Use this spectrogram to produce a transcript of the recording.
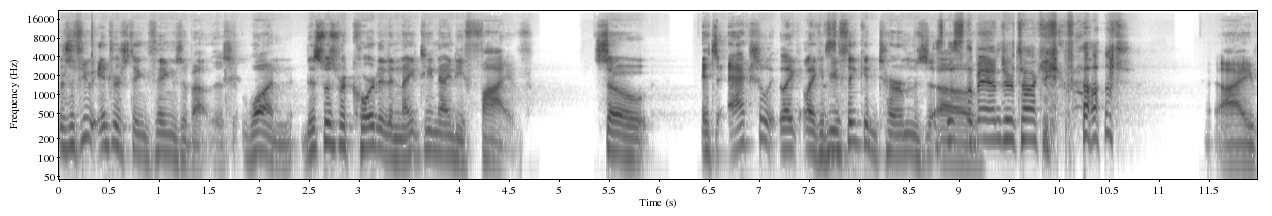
there's a few interesting things about this. One, this was recorded in 1995. So it's actually like like if you think in terms is of this the band you're talking about I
